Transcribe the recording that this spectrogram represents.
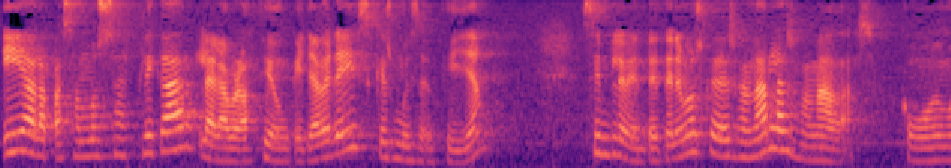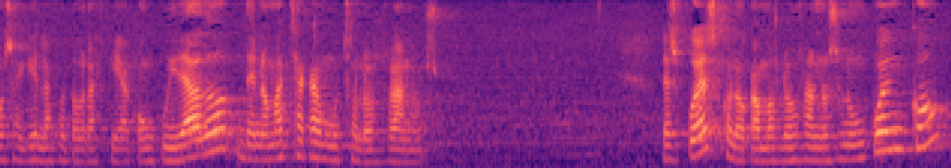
y ahora pasamos a explicar la elaboración, que ya veréis que es muy sencilla. Simplemente tenemos que desgranar las granadas, como vemos aquí en la fotografía, con cuidado de no machacar mucho los granos. Después colocamos los granos en un cuenco,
